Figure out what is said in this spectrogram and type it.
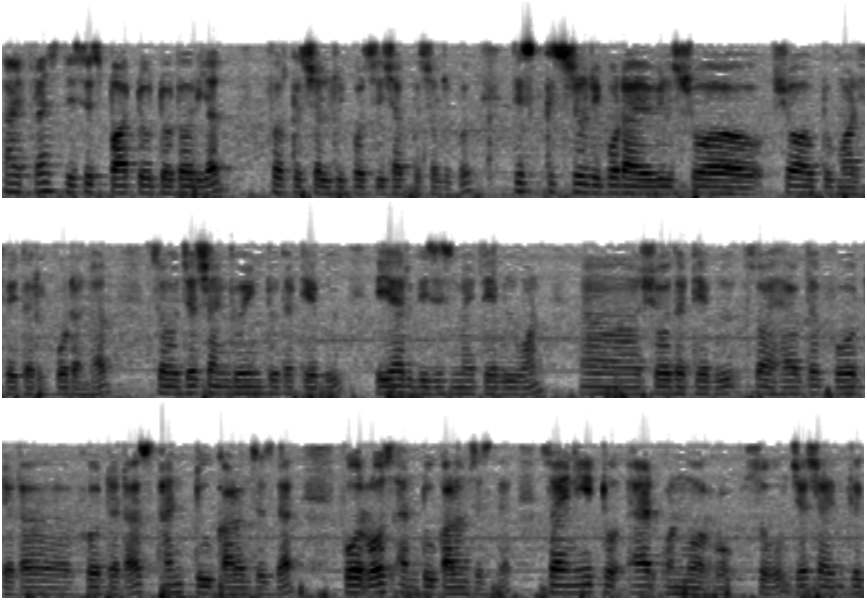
Hi friends, this is part 2 tutorial for crystal report, C sharp crystal report. This crystal report I will show show how to modify the report and all. So just I am going to the table. Here this is my table 1. Uh, show the table. So I have the four data, four datas and two columns is there. Four rows and two columns is there. So I need to add one more row. So just I am click.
